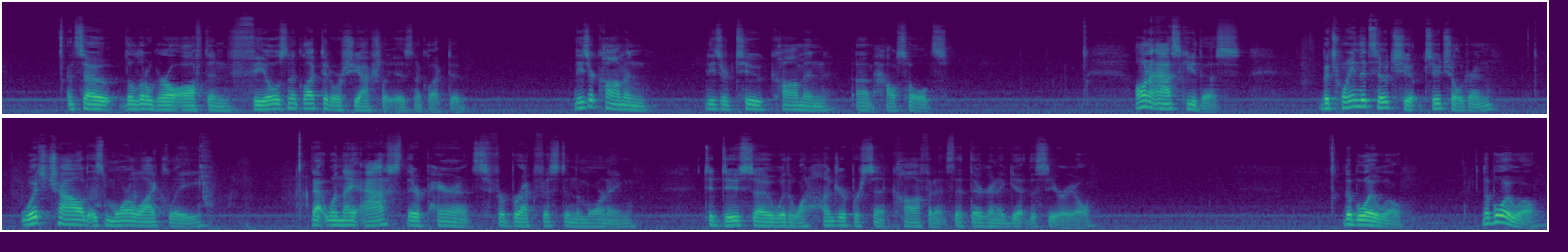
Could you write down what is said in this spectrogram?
And so the little girl often feels neglected or she actually is neglected. These are common these are two common um, households. I want to ask you this. Between the two, two children which child is more likely that when they ask their parents for breakfast in the morning, to do so with 100% confidence that they're going to get the cereal. The boy will. The boy will.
